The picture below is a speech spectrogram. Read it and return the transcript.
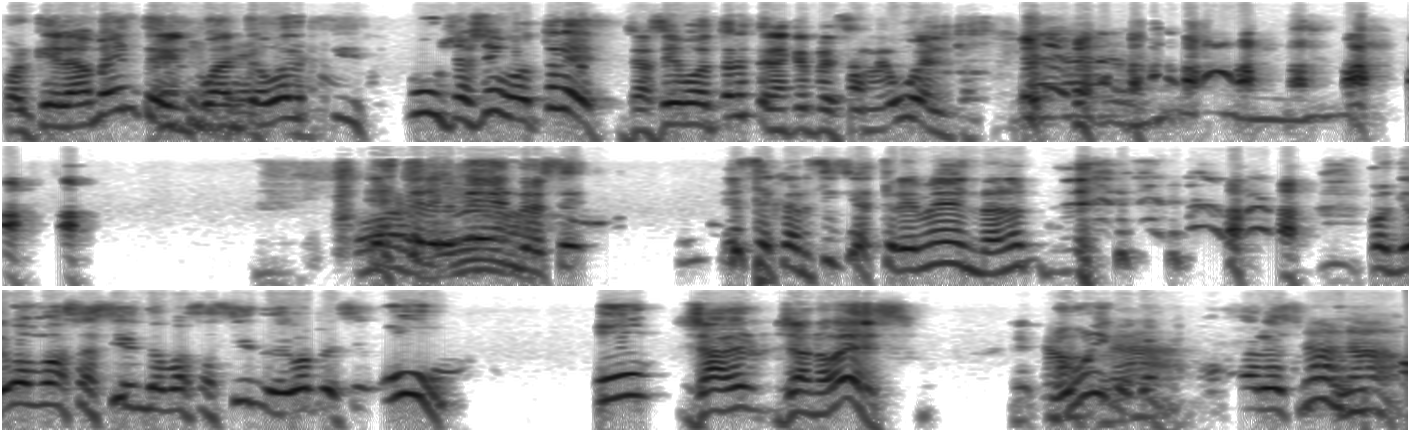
Porque la mente, en cuanto vos decís, uh, ya llevo tres, ya llevo tres, tenés que empezar de vuelta. Es tremendo, ese, ese ejercicio es tremendo, ¿no? Porque vos vas haciendo, vas haciendo, y de golpe decís, uh, uh, ya, ya no es. Lo único claro. que pasa es No, no.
